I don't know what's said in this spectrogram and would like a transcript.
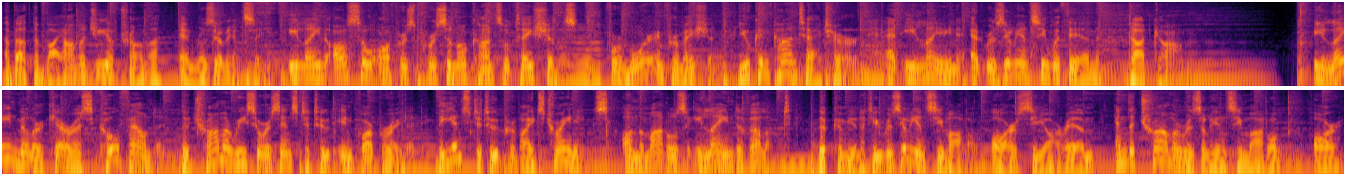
about the biology of trauma and resiliency. Elaine also offers personal consultations. For more information, you can contact her at elaine at resiliency within.com. Elaine Miller Karas co founded the Trauma Resource Institute, Incorporated. The Institute provides trainings on the models Elaine developed the Community Resiliency Model, or CRM, and the Trauma Resiliency Model, or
